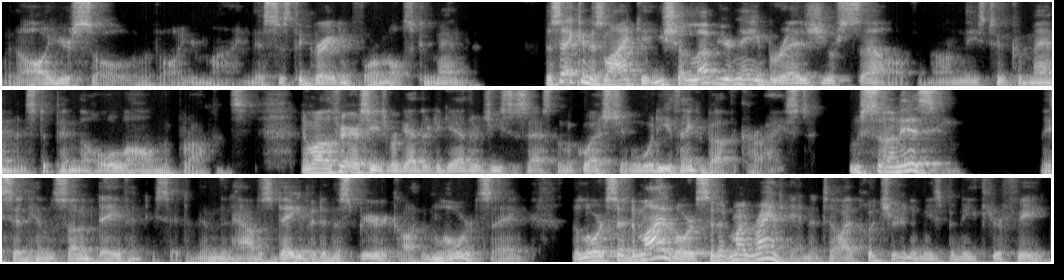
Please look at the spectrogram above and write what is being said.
with all your soul, and with all your mind. This is the great and foremost commandment. The second is like it. You shall love your neighbor as yourself. And on these two commandments depend the whole law and the prophets. And while the Pharisees were gathered together, Jesus asked them a question What do you think about the Christ? Whose son is he? They said to him, The son of David. He said to them, Then how does David in the Spirit call him Lord, saying, The Lord said to my Lord, Sit at my right hand until I put your enemies beneath your feet.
